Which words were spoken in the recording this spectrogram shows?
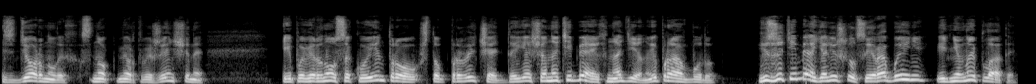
Сдернул их с ног мертвой женщины и повернулся к Уинтроу, чтобы прорычать. «Да я еще на тебя их надену и прав буду. Из-за тебя я лишился и рабыни, и дневной платы.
